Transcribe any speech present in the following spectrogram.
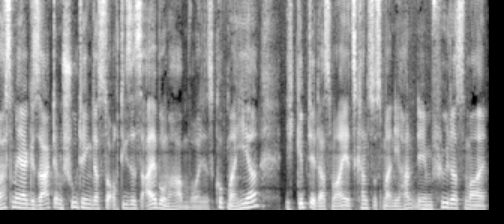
Du hast mir ja gesagt im Shooting, dass du auch dieses Album haben wolltest. Guck mal hier, ich gebe dir das mal. Jetzt kannst du es mal in die Hand nehmen, fühl das mal,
